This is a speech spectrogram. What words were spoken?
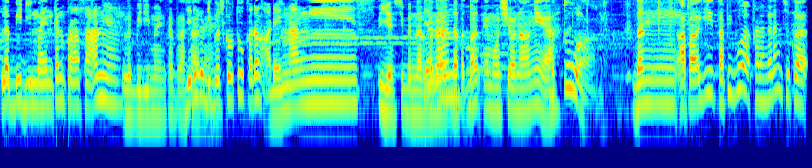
lebih dimainkan perasaannya. lebih dimainkan perasaan Jadi kalau di bioskop tuh kadang ada yang nangis. iya sih benar Ya benar kan? dapat banget emosionalnya ya Betul. dan apalagi tapi gua kadang-kadang suka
